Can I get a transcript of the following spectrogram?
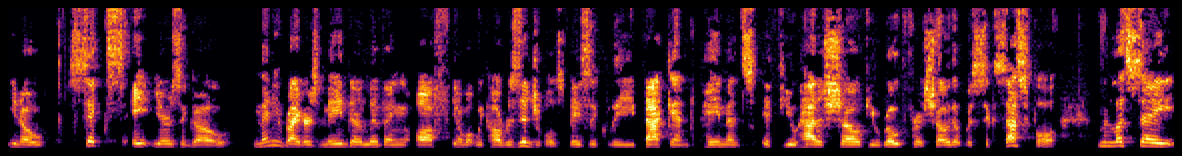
you know, six, eight years ago, many writers made their living off, you know, what we call residuals, basically back end payments. If you had a show, if you wrote for a show that was successful, I mean, let's say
